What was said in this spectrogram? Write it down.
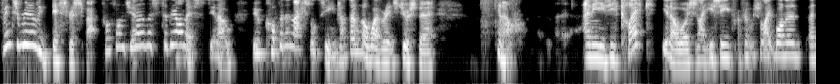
I think it's really disrespectful from journalists, to be honest. You know, who cover the national teams. I don't know whether it's just a, you know, an easy click, you know, it's like you see, I think it was like one of uh,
